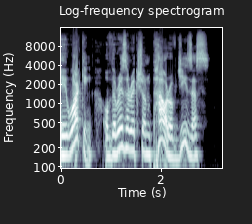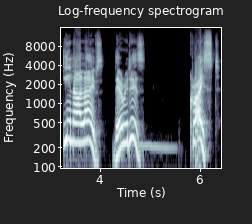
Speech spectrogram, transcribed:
a working of the resurrection power of Jesus in our lives. There it is. Christ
